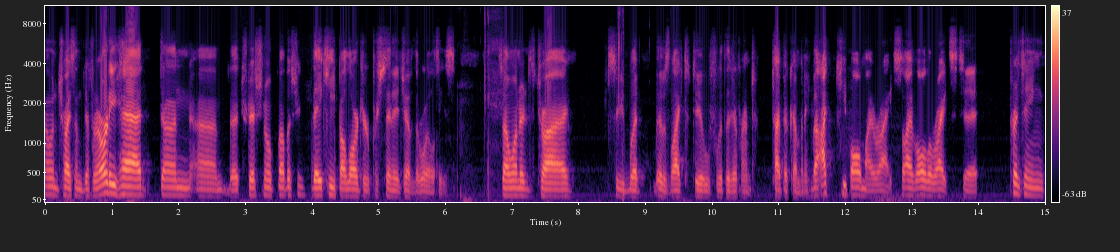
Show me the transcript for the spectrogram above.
I wanted to try something different. I already had done um, the traditional publishing. They keep a larger percentage of the royalties, so I wanted to try see what it was like to do with a different type of company. But I keep all my rights, so I have all the rights to printing,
